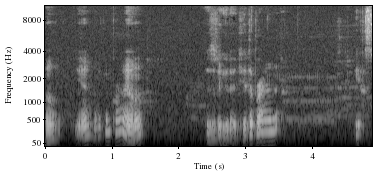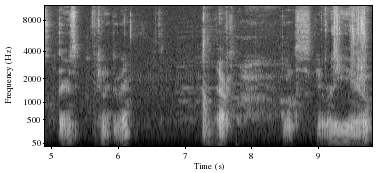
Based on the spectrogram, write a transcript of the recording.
Oh, yeah, I can pry on it. Is it a good idea to pry on it? Yes, there's a connector there. Alright, let's get rid of you.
